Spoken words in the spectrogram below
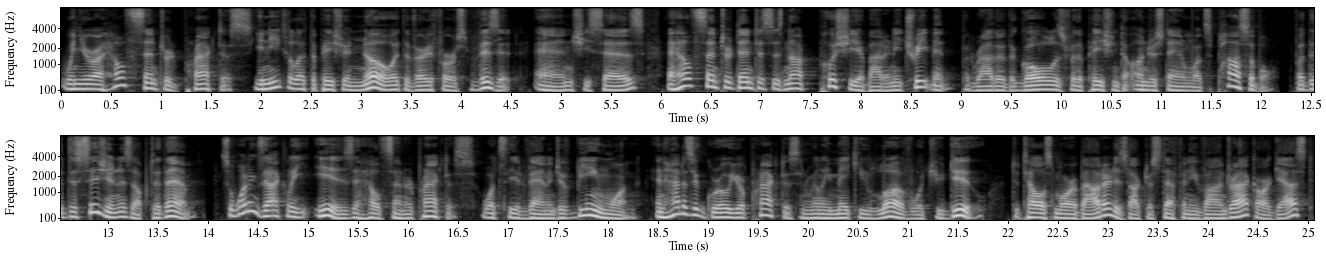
when you're a health centered practice, you need to let the patient know at the very first visit. And she says, a health centered dentist is not pushy about any treatment, but rather the goal is for the patient to understand what's possible. But the decision is up to them. So, what exactly is a health centered practice? What's the advantage of being one? And how does it grow your practice and really make you love what you do? To tell us more about it is Dr. Stephanie Vondrak, our guest.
